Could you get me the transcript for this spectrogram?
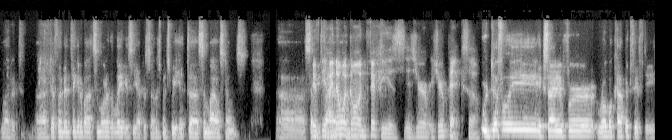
love it. Uh, I've definitely been thinking about some more of the legacy episodes once we hit uh, some milestones. Uh, 50 i know what going 50 is is your is your pick so We're definitely excited for RoboCop at 50.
